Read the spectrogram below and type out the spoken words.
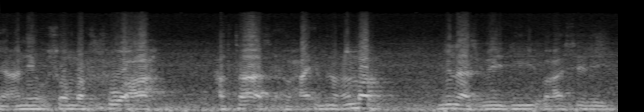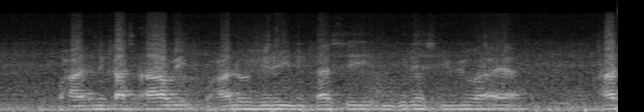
يعني وصو مرفوعة وحا ابن عمر. من ناس ويدي وحاسري وحا نكاس آوي وحا لو جري نكاسي نقوليس إيوهايا حاس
